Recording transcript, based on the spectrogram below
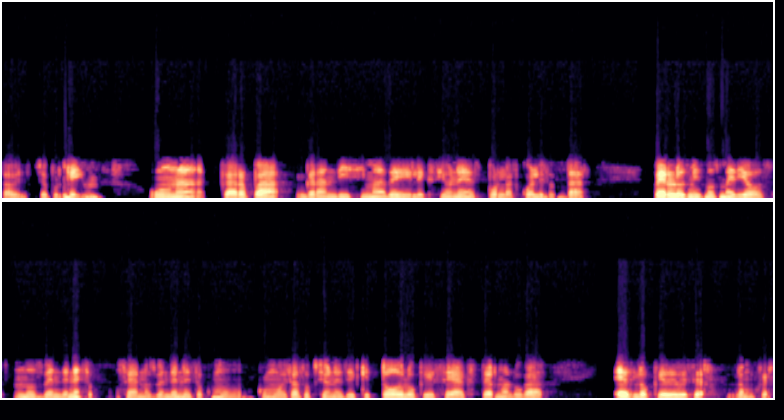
¿sabes? O sea, porque hay una carpa grandísima de elecciones por las cuales optar. Pero los mismos medios nos venden eso, o sea, nos venden eso como, como esas opciones de que todo lo que sea externo al hogar es lo que debe ser la mujer.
